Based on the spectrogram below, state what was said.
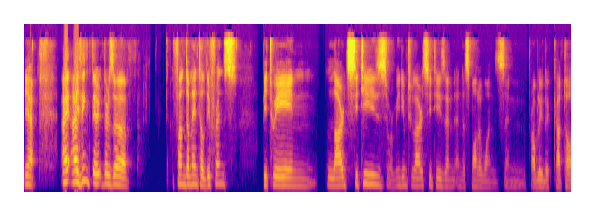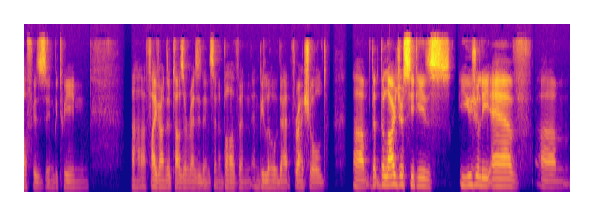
Yeah, I, I think there, there's a fundamental difference between large cities or medium to large cities and, and the smaller ones. And probably the cutoff is in between uh, 500,000 residents and above and, and below that threshold. Um, the, the larger cities usually have um,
